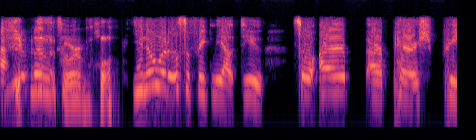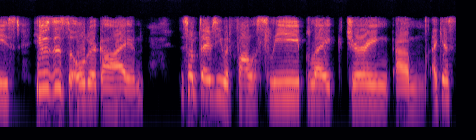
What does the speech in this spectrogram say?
Oh, was- that's horrible. you know what also freaked me out too? So our our parish priest, he was this older guy and sometimes he would fall asleep like during um I guess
